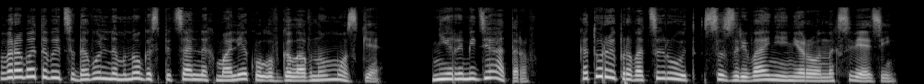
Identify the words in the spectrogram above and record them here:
вырабатывается довольно много специальных молекул в головном мозге, нейромедиаторов, которые провоцируют созревание нейронных связей.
